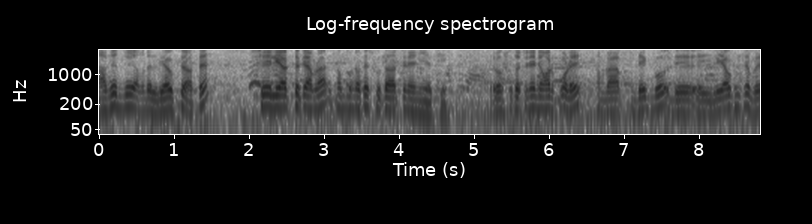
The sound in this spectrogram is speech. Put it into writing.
মাঝের যে আমাদের লেআউটটা আছে, সেই লেআউটটাকে আমরা সম্পূর্ণকে সুতা টেনে নিয়েছি। এবং সুতা টেনে নেওয়ার পরে আমরা দেখব যে এই লেআউট হিসেবে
